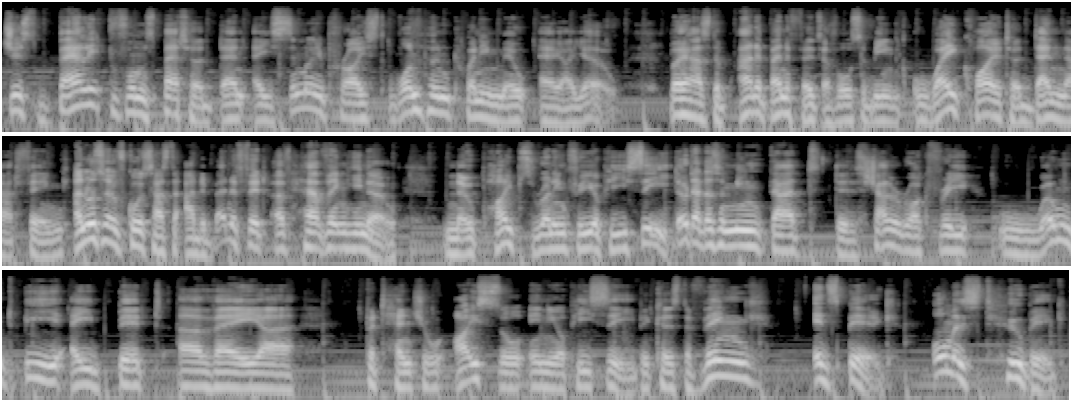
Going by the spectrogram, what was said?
just barely performs better than a similarly priced 120mm AIO but it has the added benefit of also being way quieter than that thing, and also of course has the added benefit of having, you know, no pipes running through your PC. Though that doesn't mean that the Shadow Rock 3 won't be a bit of a uh, potential eyesore in your PC because the thing, it's big, almost too big.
